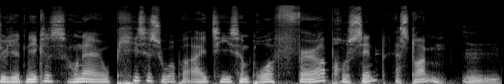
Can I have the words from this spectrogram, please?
Juliette Nichols, hun er jo pissesur på IT, som bruger 40% af strømmen. Mm.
